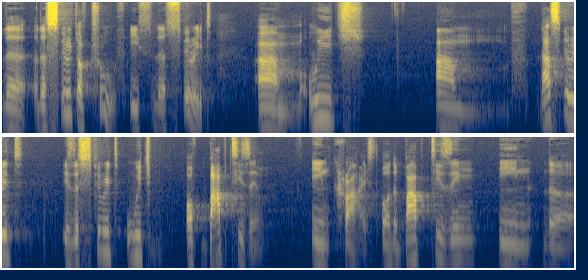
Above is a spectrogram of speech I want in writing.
The, the spirit of truth is the spirit um, which, um, that spirit is the spirit which of baptism in Christ or the baptism in the,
